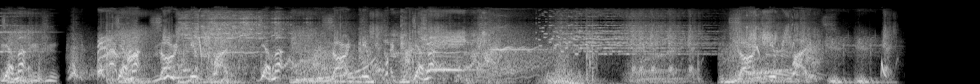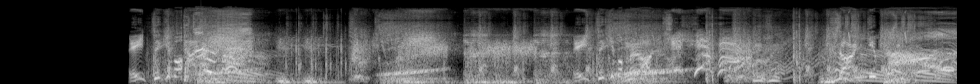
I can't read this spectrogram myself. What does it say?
邪魔邪魔残留パン邪魔残留パン邪魔残留パン一滴も一滴も残留パン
